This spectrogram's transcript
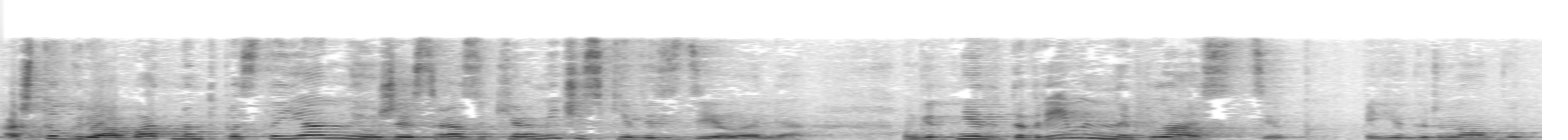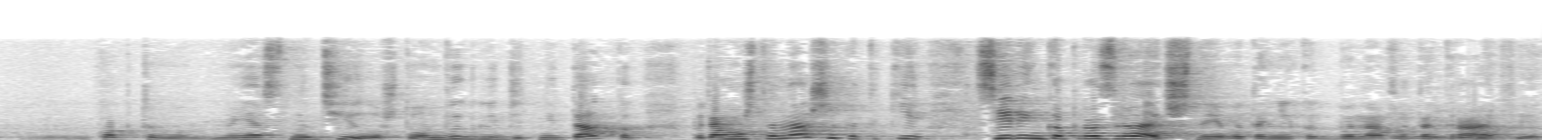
а что, говорю, абатмент постоянный уже, сразу керамический вы сделали? Он говорит, нет, это временный пластик. И я говорю, ну а вот как-то меня смутило, что он выглядит не так, как... Потому что наши это такие серенько-прозрачные, вот они как бы на фотографиях.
